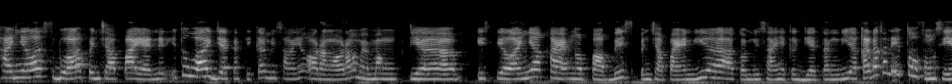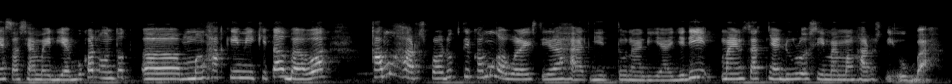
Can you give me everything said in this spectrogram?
hanyalah sebuah pencapaian dan itu wajar ketika misalnya orang-orang memang ya istilahnya kayak nge-publish pencapaian dia atau misalnya kegiatan dia. Karena kan itu fungsinya sosial media bukan untuk uh, menghakimi kita bahwa kamu harus produktif, kamu nggak boleh istirahat gitu Nadia. Jadi mindsetnya dulu sih memang harus diubah.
